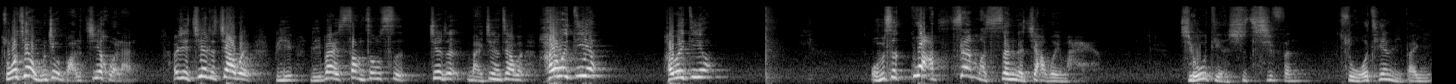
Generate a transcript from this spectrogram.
昨天我们就把它接回来。而且接着价位比礼拜上周四接着买进的价位还会低啊，还会低哦。我们是挂这么深的价位买，九点十七分，昨天礼拜一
